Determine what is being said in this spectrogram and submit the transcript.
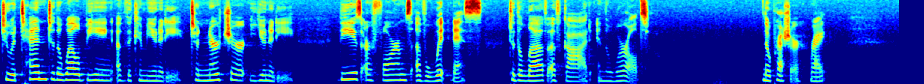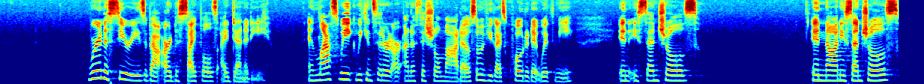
to attend to the well being of the community, to nurture unity. These are forms of witness to the love of God in the world. No pressure, right? We're in a series about our disciples' identity. And last week we considered our unofficial motto. Some of you guys quoted it with me in essentials, in non essentials,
